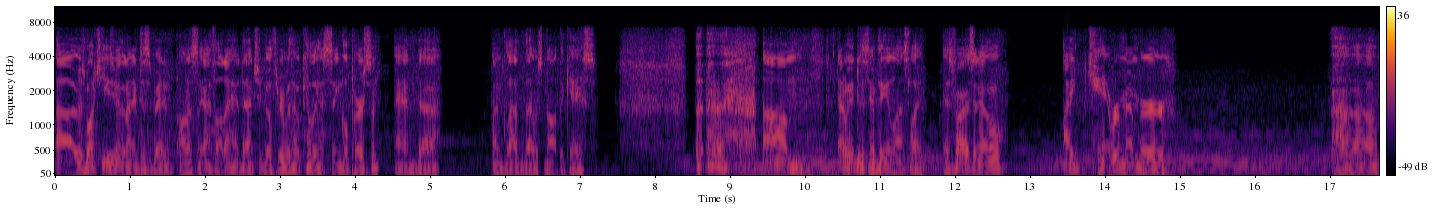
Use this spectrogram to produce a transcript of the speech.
Uh, it was much easier than I anticipated. Honestly, I thought I had to actually go through without killing a single person, and uh, I'm glad that, that was not the case. um, and I'm gonna do the same thing in Last Light. As far as I know, I can't remember. Um,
